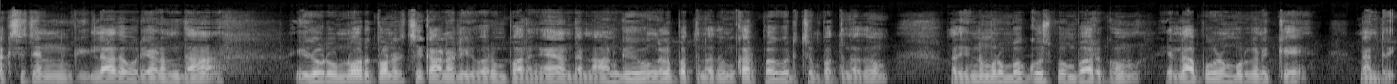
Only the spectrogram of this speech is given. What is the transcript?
ஆக்சிஜன் இல்லாத ஒரு இடம் தான் இதோட இன்னொரு தொடர்ச்சி காணொளி வரும் பாருங்கள் அந்த நான்கு யுகங்களை பற்றினதும் கற்பகுரிச்சம் பற்றினதும் அது இன்னும் ரொம்ப கூஸ்பம்பாக இருக்கும். எல்லா புகழும் முருகனுக்கே. நன்றி.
